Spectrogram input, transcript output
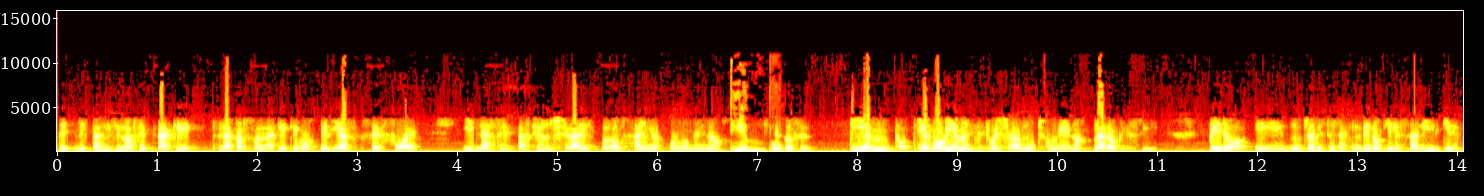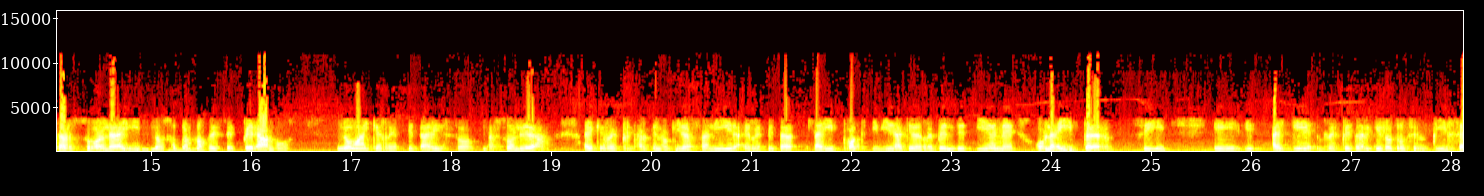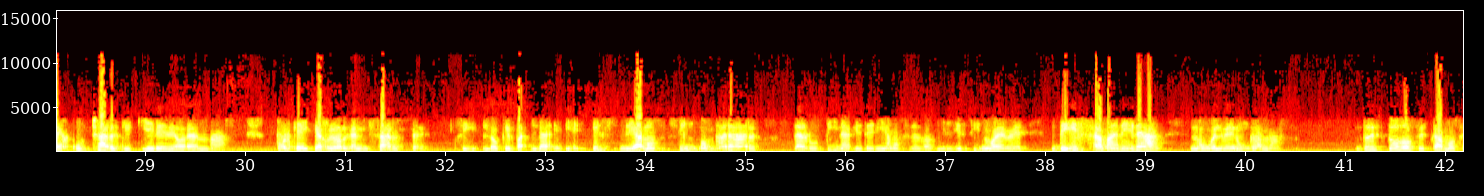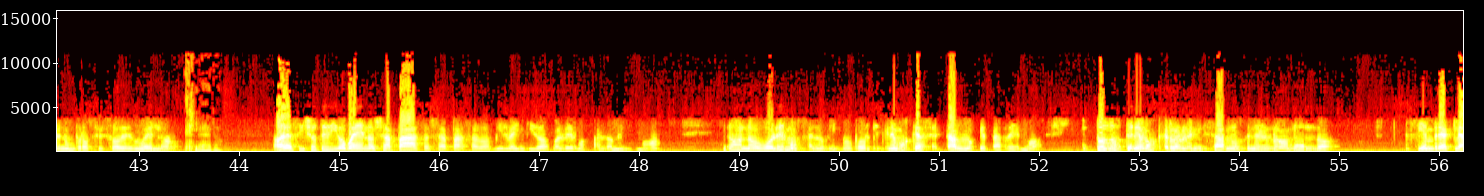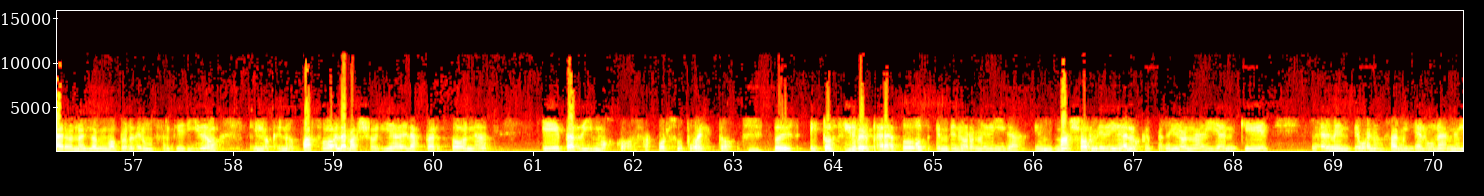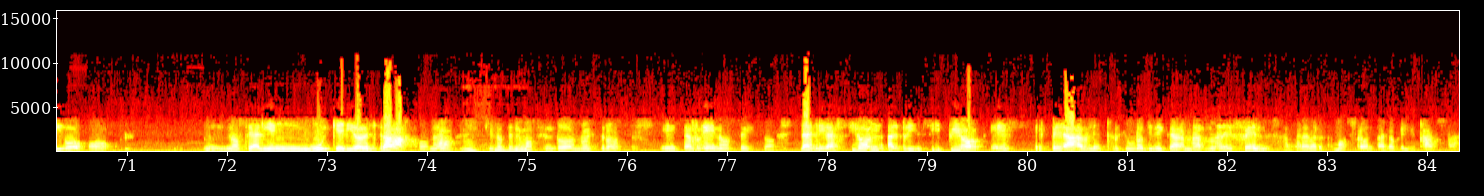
le estás diciendo aceptar que la persona que, que vos querías se fue y la aceptación lleva esto, dos años por lo menos. Tiempo. Entonces, tiempo, tiempo, obviamente puede llevar mucho menos, claro que sí. Pero eh, muchas veces la gente no quiere salir, quiere estar sola y nosotros nos desesperamos. No, hay que respetar eso, la soledad. Hay que respetar que no quiera salir, hay que respetar la hipoactividad que de repente tiene o la hiper, ¿sí? Eh, eh, hay que respetar que el otro se empiece a escuchar que quiere de ahora en más, porque hay que reorganizarse ¿sí? Lo que eh, es, digamos, sin comparar la rutina que teníamos en el 2019, de esa manera no vuelve nunca más. Entonces todos estamos en un proceso de duelo. Claro. Ahora, si yo te digo, bueno, ya pasa, ya pasa, 2022 volvemos a lo mismo, no, no volvemos a lo mismo, porque tenemos que aceptar lo que perdemos y todos tenemos que reorganizarnos en el nuevo mundo. Siempre aclaro, no es lo mismo perder un ser querido que lo que nos pasó a la mayoría de las personas que perdimos cosas, por supuesto. Entonces, esto sirve para todos en menor medida. En mayor medida, los que perdieron a alguien que realmente, bueno, un familiar, un amigo o, no sé, alguien muy querido del trabajo, ¿no? Que lo tenemos en todos nuestros eh, terrenos esto. La negación al principio es esperable, porque uno tiene que armar la defensa para ver cómo afronta lo que le pasa.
